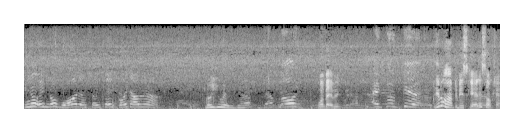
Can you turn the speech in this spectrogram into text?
You know, it's no water, so you can't go down there. No, you ain't that. That Lord, What, baby? I could get. You don't have to be scared. It's okay.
